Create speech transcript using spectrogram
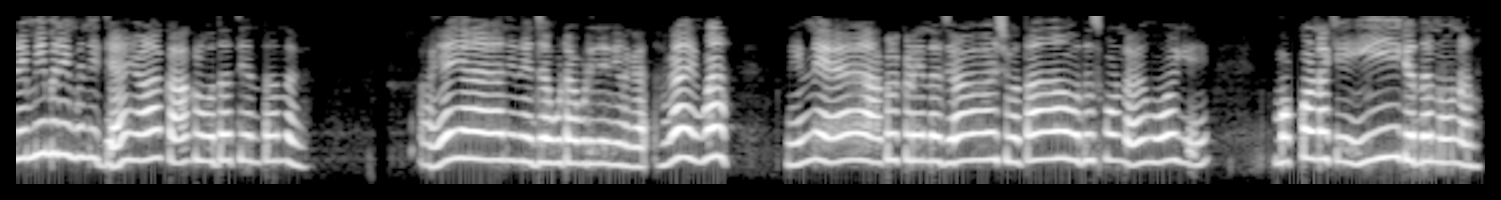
ಪ್ರೇಮಿ ಮನೆಗೆ ಬಂದಿದ್ದೆ ಯಾಕೆ ಆಕಳ ಓದತಿ ಅಂತಂದ ಅಯ್ಯಯ್ಯ, ನೀನು ಹೆಜ್ಜೆ ಊಟ ಬಿಡಿದೆ ನಿನಗೆ. ಹಾಗ ವಾ ನಿನ್ನೆ ಆಕಳ ಕಡೆಯಿಂದ ಜಾಸ್ತಿ ಓದಾ ಓದಿಸ್ಕೊಂಡು ಹೋಗಿ ಮಕ್ಕೊಂಡಕ್ಕೆ ಈಗ ಎದ್ದ ನೋಡ ನಾನು.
